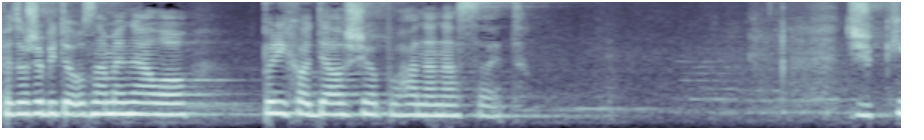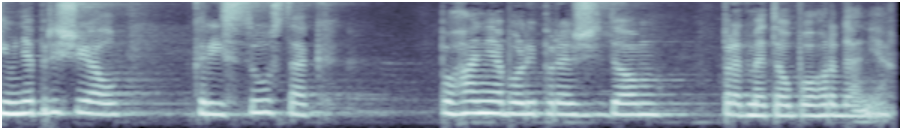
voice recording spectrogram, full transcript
pretože by to znamenalo príchod ďalšieho pohana na svet. Čiže kým neprišiel Kristus, tak pohania boli pre Židom predmetov pohrdania.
